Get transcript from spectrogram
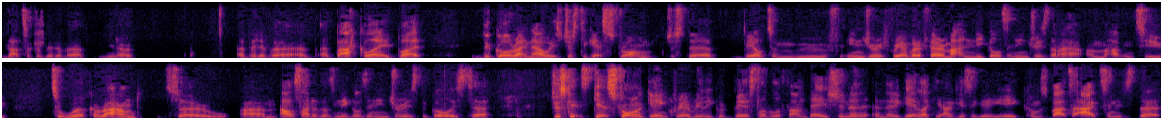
that took a bit of a you know a bit of a, a, a backlay. But the goal right now is just to get strong, just to be able to move injury free. I've got a fair amount of niggles and injuries that I, am having to to work around. So um, outside of those niggles and injuries, the goal is to just get get strong again, create a really good base level of foundation, and, and then again, like I guess it, it comes back to acting is that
